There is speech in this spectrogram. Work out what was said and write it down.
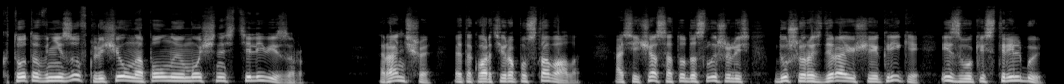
Кто-то внизу включил на полную мощность телевизор. Раньше эта квартира пустовала, а сейчас оттуда слышались душераздирающие крики и звуки стрельбы.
